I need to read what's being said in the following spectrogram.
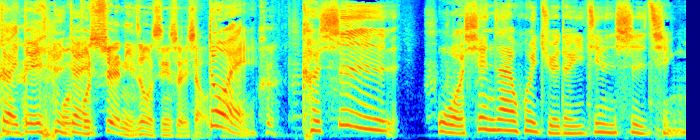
对对对对，我不屑你这种薪水小偷。对，可是。我现在会觉得一件事情，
